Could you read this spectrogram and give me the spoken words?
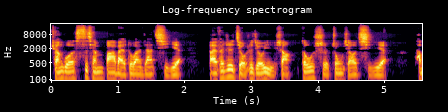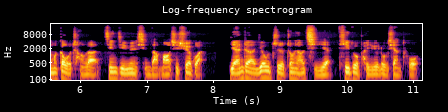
全国四千八百多万家企业，百分之九十九以上都是中小企业。它们构成了经济运行的毛细血管，沿着优质中小企业梯度培育路线图，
